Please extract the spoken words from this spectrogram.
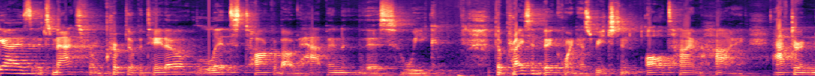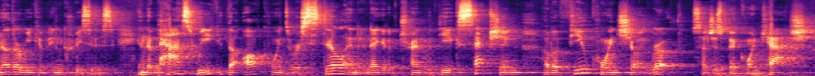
guys, it's Max from CryptoPotato. Let's talk about what happened this week. The price of Bitcoin has reached an all-time high after another week of increases. In the past week, the altcoins were still in a negative trend with the exception of a few coins showing growth, such as Bitcoin Cash.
